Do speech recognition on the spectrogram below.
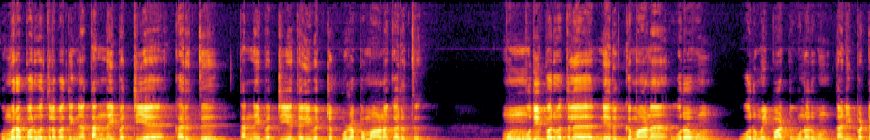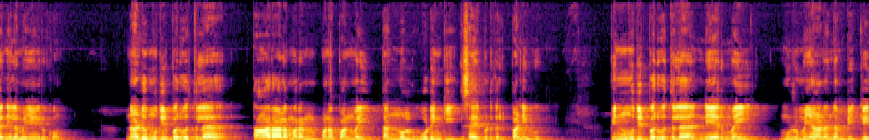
குமர பருவத்தில் பார்த்திங்கன்னா தன்னை பற்றிய கருத்து தன்னை பற்றிய தெளிவற்ற குழப்பமான கருத்து. முன் முதிர் பருவத்தில் நெருக்கமான உறவும் ஒருமைப்பாட்டு உணர்வும் தனிப்பட்ட நிலைமையும் இருக்கும். நடுமுதிர் பருவத்தில் தாராள மரண் மனப்பான்மை தன்னுள் ஒடுங்கி செயல்படுதல் பணிவு. பின்முதிர் பருவத்தில் நேர்மை முழுமையான நம்பிக்கை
